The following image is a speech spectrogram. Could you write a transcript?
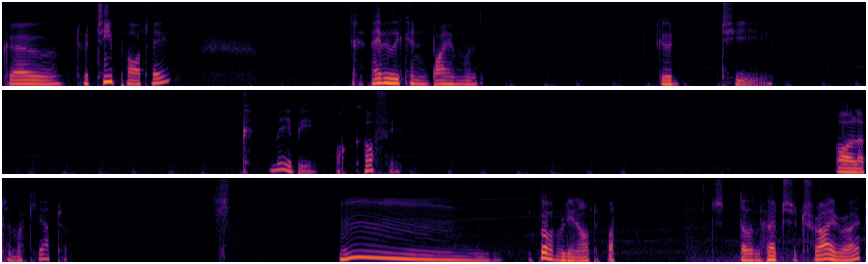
Go to a tea party? Maybe we can buy him with good tea. Maybe. Or coffee. Or latte macchiato. Hmm. Probably not, but it doesn't hurt to try, right?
